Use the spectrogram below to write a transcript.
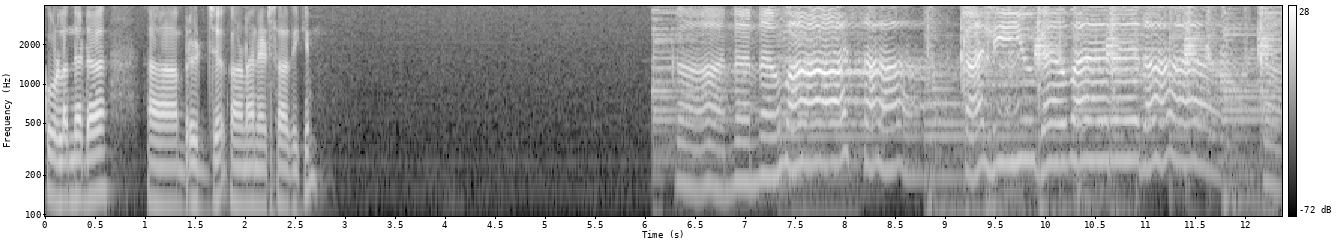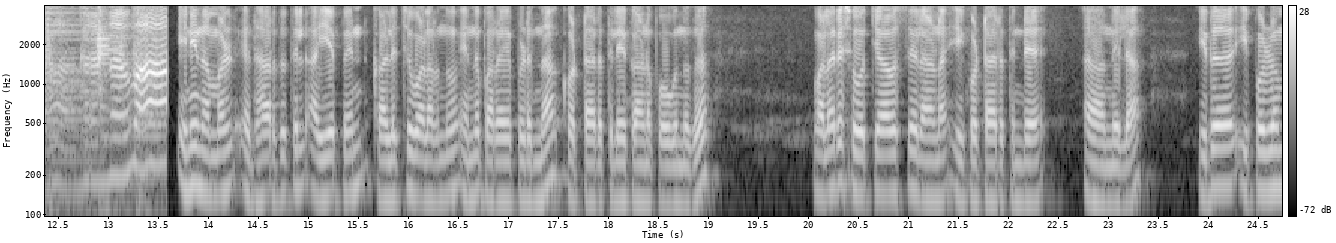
കുളനട ബ്രിഡ്ജ് കാണാനായിട്ട് സാധിക്കും. കാനനവാസ കലിയുഗ ഇനി നമ്മൾ യഥാർത്ഥത്തിൽ അയ്യപ്പൻ കളിച്ചു വളർന്നു എന്ന് പറയപ്പെടുന്ന കൊട്ടാരത്തിലേക്കാണ് പോകുന്നത്. വളരെ ശോച്യാവസ്ഥയിലാണ് ഈ കൊട്ടാരത്തിന്റെ നില. ഇത് ഇപ്പോഴും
